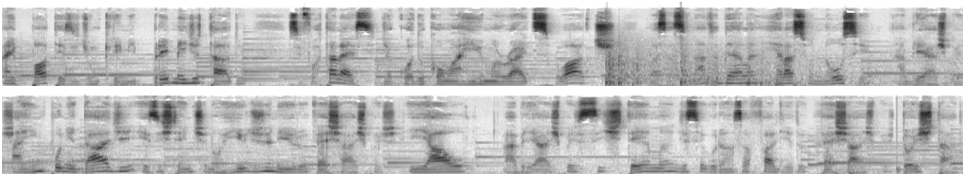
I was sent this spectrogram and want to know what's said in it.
a hipótese de um crime premeditado se fortalece. De acordo com a Human Rights Watch, o assassinato dela relacionou-se, aspas, à impunidade existente no Rio de Janeiro, aspas, e ao aspas, sistema de segurança falido, do Estado.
